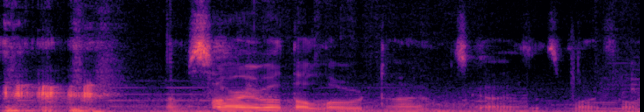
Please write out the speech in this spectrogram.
I'm sorry about the load times, guys. It's my fault.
